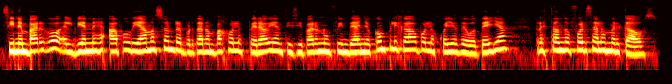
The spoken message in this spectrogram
Sin embargo, el viernes Apple y Amazon reportaron bajo lo esperado y anticiparon un fin de año complicado por los cuellos de botella, restando fuerza a los mercados.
